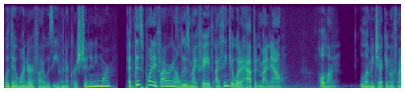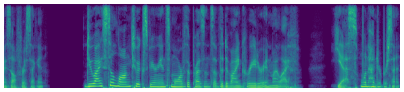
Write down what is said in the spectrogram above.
Would they wonder if I was even a Christian anymore? At this point, if I were going to lose my faith, I think it would have happened by now. Hold on. Let me check in with myself for a second. Do I still long to experience more of the presence of the divine creator in my life? Yes, 100%.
